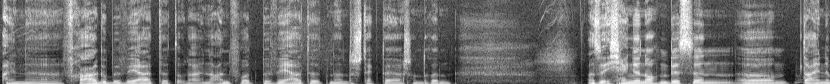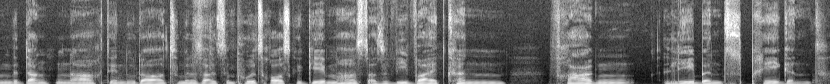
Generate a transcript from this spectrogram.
eine Frage bewertet oder eine Antwort bewertet, ne, das steckt da ja schon drin, also ich hänge noch ein bisschen äh, deinem Gedanken nach, den du da zumindest als Impuls rausgegeben hast. Also wie weit können Fragen lebensprägend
